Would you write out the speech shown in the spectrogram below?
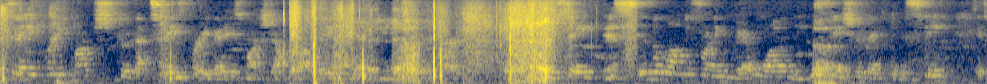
Today, parade march, uh, that today's parade that is marched down Broadway and at Union Park. And they say this is the longest running marijuana legalization event in the state. It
